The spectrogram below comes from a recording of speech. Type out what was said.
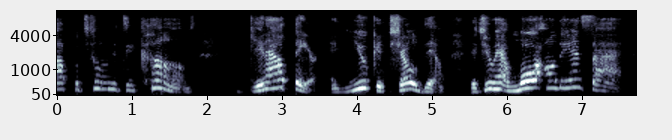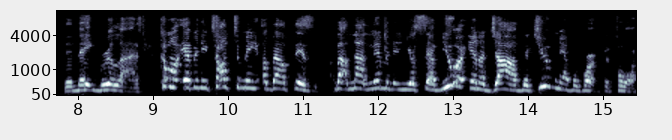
opportunity comes, get out there and you can show them that you have more on the inside than they realize. Come on, Ebony, talk to me about this, about not limiting yourself. You are in a job that you've never worked before.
